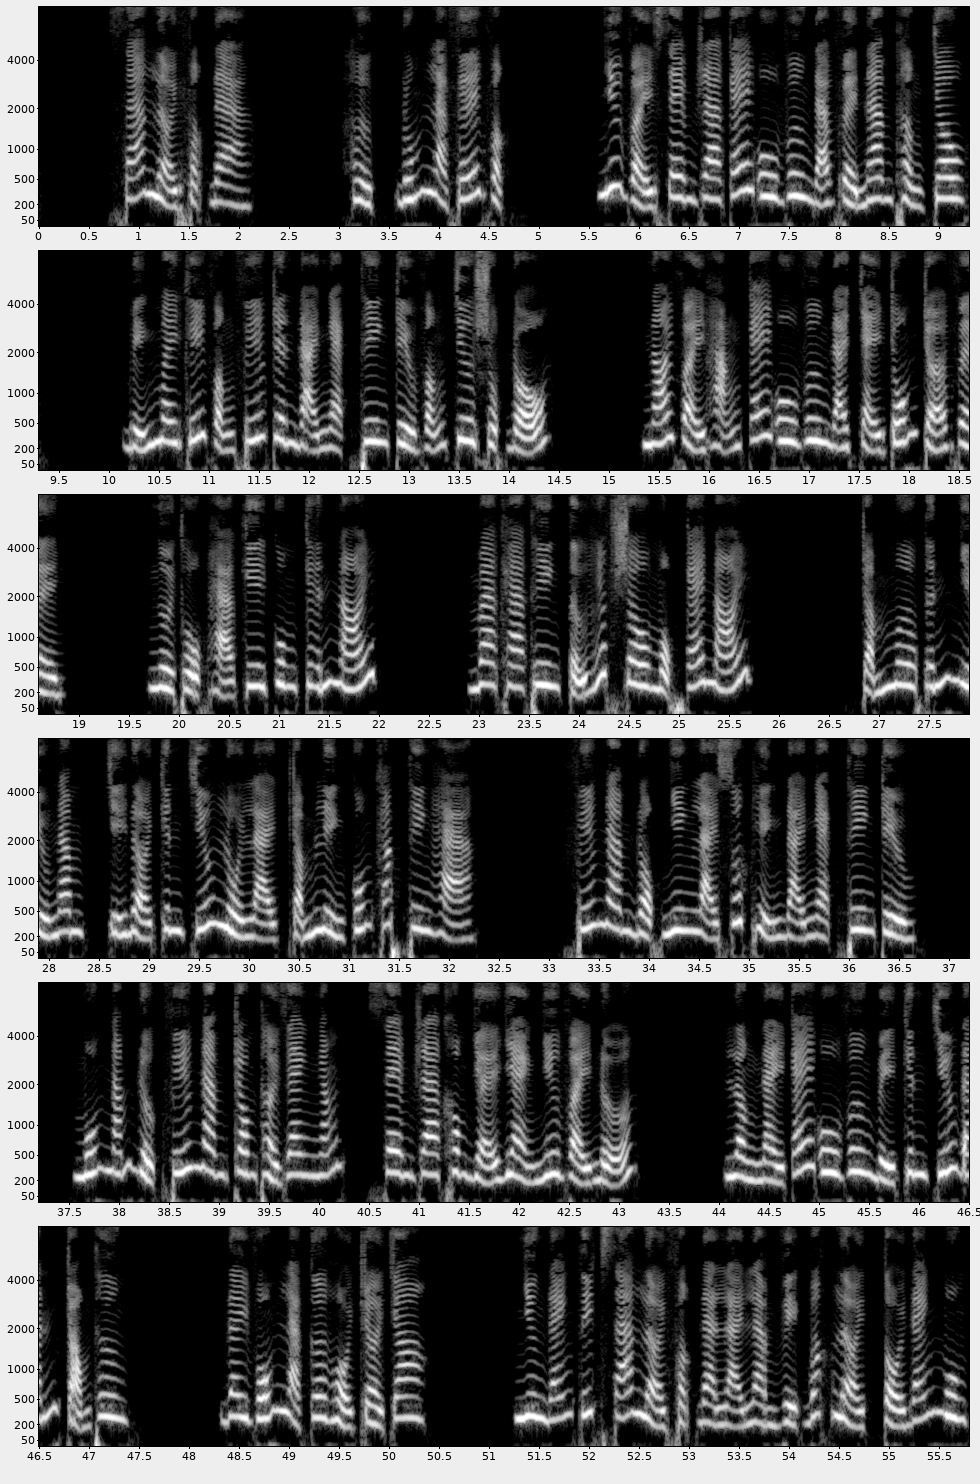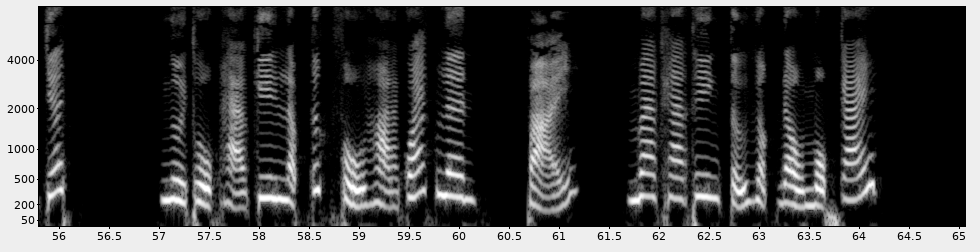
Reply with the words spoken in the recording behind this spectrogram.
Xá lợi Phật Đà. Hừ, đúng là phế vật. Như vậy xem ra cái U Vương đã về Nam Thần Châu. Biển mây khí vận phía trên Đại Ngạc Thiên Triều vẫn chưa sụp đổ. Nói vậy hẳn cái U Vương đã chạy trốn trở về. Người thuộc hạ kia cung kính nói. Ma Kha Thiên tử hít sâu một cái nói. Trẩm mưu tính nhiều năm, chỉ đợi kinh chiếu lùi lại trẩm liền cuốn khắp thiên hạ. Phía nam đột nhiên lại xuất hiện đại ngạc thiên triều. Muốn nắm được phía nam trong thời gian ngắn, xem ra không dễ dàng như vậy nữa. Lần này cái U Vương bị kinh chiếu đánh trọng thương. Đây vốn là cơ hội trời cho. Nhưng đáng tiếc xá lợi Phật Đà lại làm việc bất lợi, tội đáng muôn chết. Người thuộc hạ kia lập tức phụ họa quát lên. Phải. Ma Kha Thiên tử gật đầu một cái.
